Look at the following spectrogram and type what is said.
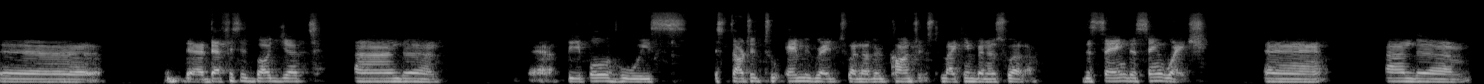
uh, the deficit budget, and uh, uh, people who is started to emigrate to another countries, like in Venezuela the same the same wage, uh, and um,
